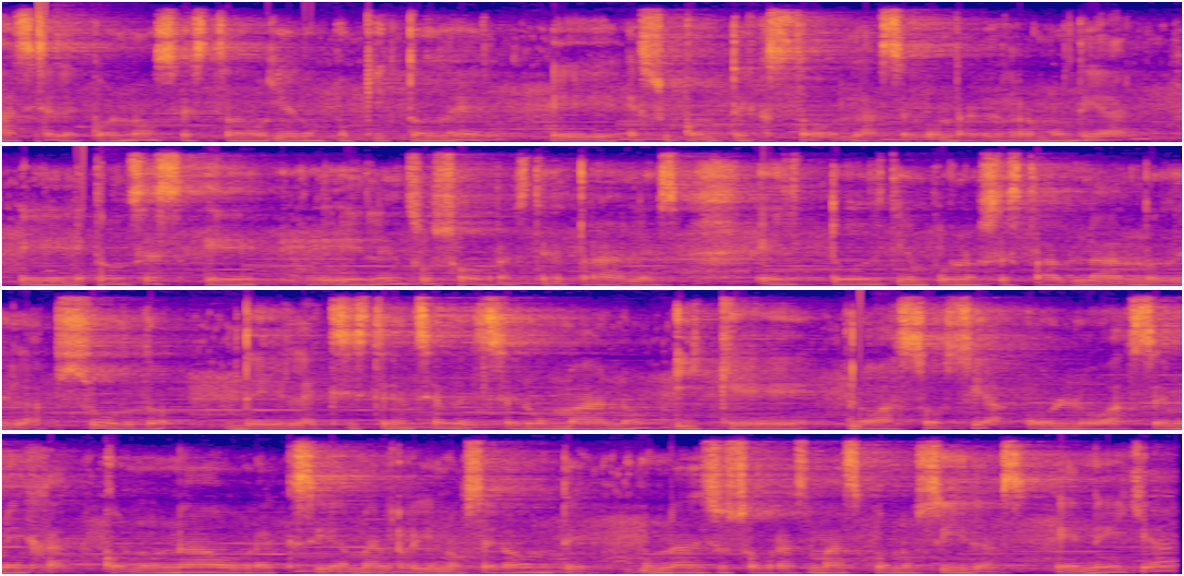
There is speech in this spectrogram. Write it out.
así se le conoce, está oyendo un poquito de él, eh, en su contexto, la Segunda Guerra Mundial. Eh, entonces, eh, él en sus obras teatrales, él todo el tiempo nos está hablando del absurdo, de la existencia del ser humano y que lo asocia o lo asemeja con una obra que se llama El rinoceronte, una de sus obras más conocidas. En ella,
